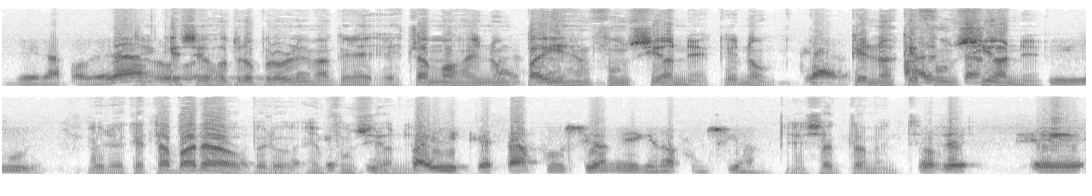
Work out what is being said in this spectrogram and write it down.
del apoderado. Sí, que ese es otro eh, problema, que estamos en un país en funciones, que no, claro, que no es que funcione, pero es que está parado, pero en Es funciones. un país que está en funciones y que no funciona. Exactamente. Entonces, eh,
